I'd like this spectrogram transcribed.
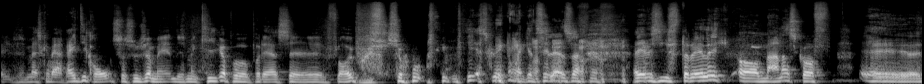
Hvis man skal være rigtig grov, så synes jeg, man, hvis man kigger på, på deres øh, fløjposition, jeg sgu ikke, man kan tillade sig. Jeg vil sige, Strelik og Manderskov, øh,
